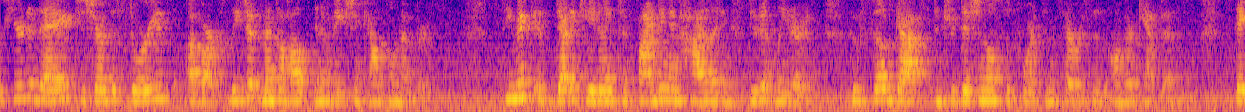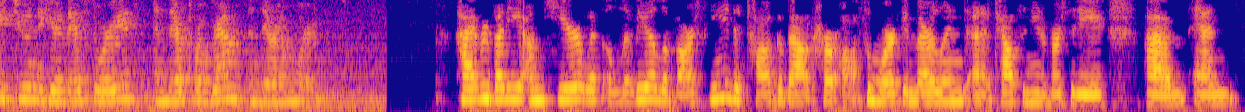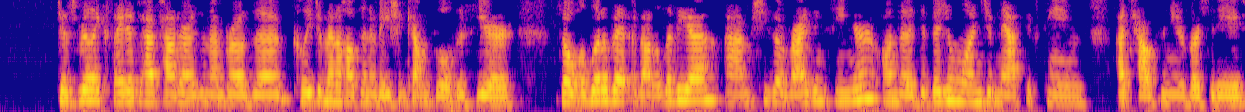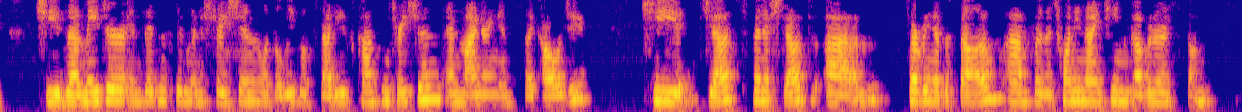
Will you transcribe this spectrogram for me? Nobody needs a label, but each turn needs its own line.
We're here today to share the stories of our Collegiate Mental Health Innovation Council members. CMHIC is dedicated to finding and highlighting student leaders who filled gaps in traditional supports and services on their campus. Stay tuned to hear their stories and their programs in their own words.
Hi everybody, I'm here with Olivia Lubarsky to talk about her awesome work in Maryland and at Towson University um, and just really excited to have had her as a member of the Collegiate Mental Health Innovation Council this year. So a little bit about Olivia. Um, she's a rising senior on the Division One gymnastics team at Towson University. She's a major in business administration with a legal studies concentration and minoring in psychology. She just finished up um, serving as a fellow um, for the 2019 Governor's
